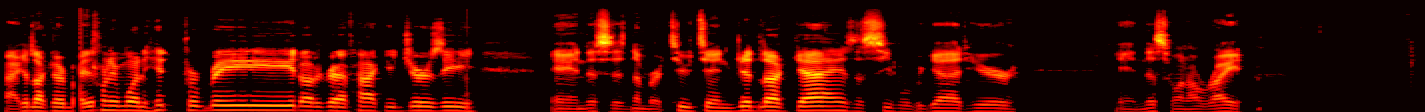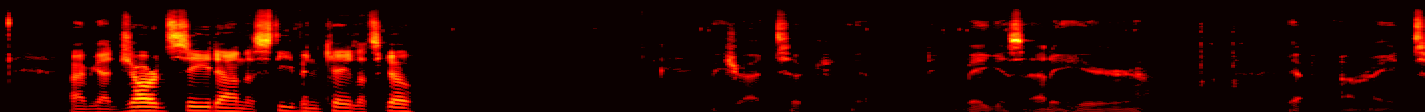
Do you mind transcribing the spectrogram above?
All right, good luck, everybody. 21 Hit Parade autograph hockey jersey. And this is number 210. Good luck, guys. Let's see what we got here in this one. All right. All right, we got Jard C down to Stephen K. Let's go. Make sure I took, yep, take Vegas out of here. Yep, all right.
